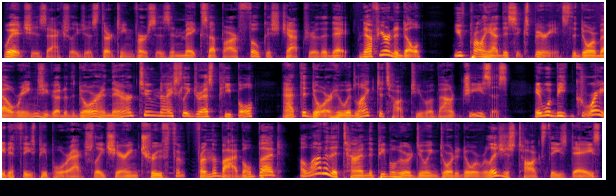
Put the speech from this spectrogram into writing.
which is actually just 13 verses and makes up our focus chapter of the day. Now, if you're an adult, you've probably had this experience. The doorbell rings, you go to the door, and there are two nicely dressed people at the door who would like to talk to you about Jesus. It would be great if these people were actually sharing truth from the Bible, but a lot of the time, the people who are doing door to door religious talks these days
